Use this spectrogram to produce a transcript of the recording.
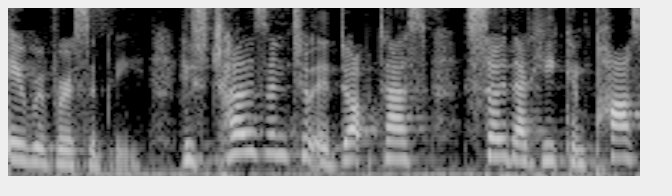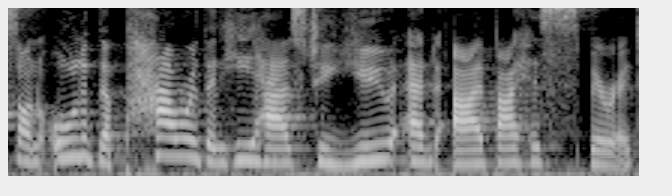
irreversibly. He's chosen to adopt us so that he can pass on all of the power that he has to you and I by his spirit.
